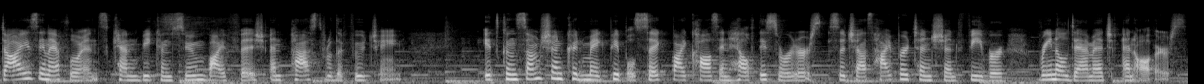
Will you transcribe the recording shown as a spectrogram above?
Dyes in effluents can be consumed by fish and pass through the food chain. Its consumption could make people sick by causing health disorders such as hypertension, fever, renal damage, and others.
